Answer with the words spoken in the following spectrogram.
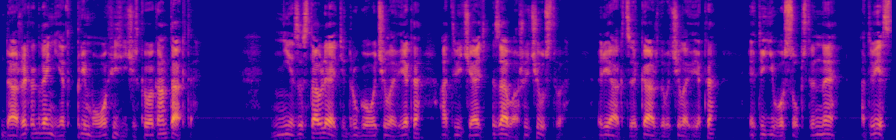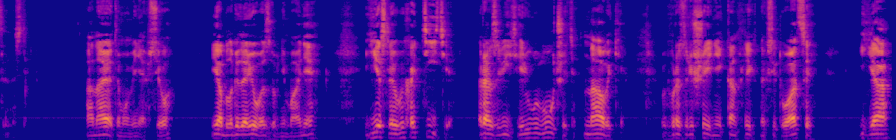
даже когда нет прямого физического контакта. Не заставляйте другого человека отвечать за ваши чувства. Реакция каждого человека – это его собственная ответственность. А на этом у меня все. Я благодарю вас за внимание. Если вы хотите развить или улучшить навыки в разрешении конфликтных ситуаций, я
